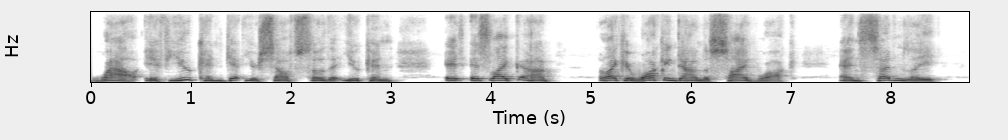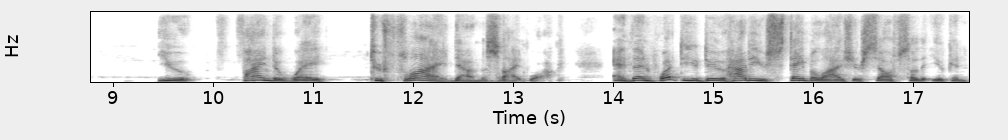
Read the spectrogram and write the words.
wow, if you can get yourself so that you can, it, it's like, uh, like you're walking down the sidewalk and suddenly you find a way to fly down the sidewalk. And then what do you do? How do you stabilize yourself so that you can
